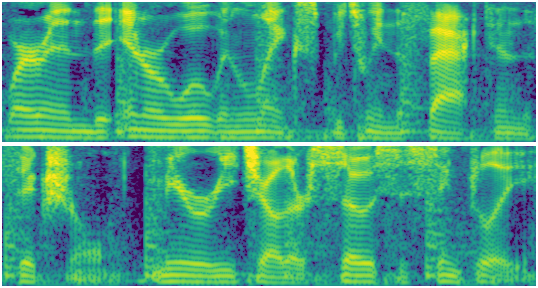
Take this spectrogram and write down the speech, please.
wherein the interwoven links between the fact and the fictional mirror each other so succinctly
